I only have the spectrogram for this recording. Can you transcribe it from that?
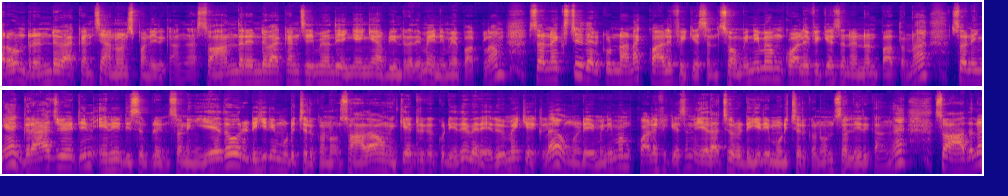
அரௌண்ட் ரெண்டு வேக்கன்சி அனௌன்ஸ் பண்ணியிருக்காங்க. ஸோ அந்த ரெண்டு வேக்கன்சியுமே வந்து எங்கெங்கே அப்படின்றதையுமே இனிமேல் பார்க்கலாம். ஸோ நெக்ஸ்ட் இதற்குண்டான குவாலிஃபிகேஷன் ஸோ மினிமம் குவாலிஃபிகேஷன் என்னென்னு சொன்னால் ஸோ நீங்கள் graduate in any discipline so நீங்கள் ஏதோ ஒரு டிகிரி முடிச்சிருக்கணும். ஸோ அதான் அவங்க கேட்டிருக்கக்கூடியது வேறு எதுவுமே கேட்கல. உங்களுடைய மினிமம் குவாலிஃபிகேஷன் ஏதாச்சும் ஒரு டிகிரி முடிச்சிருக்கணும்னு சொல்லியிருக்காங்க. ஸோ அதில்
